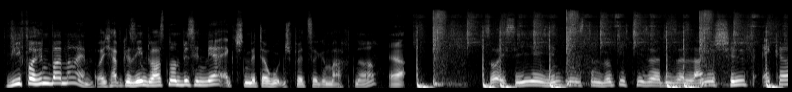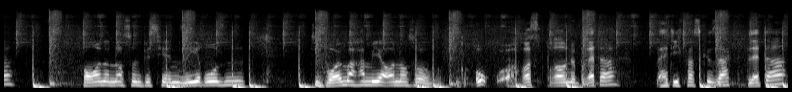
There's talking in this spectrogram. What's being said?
wie vorhin bei meinem. Aber ich habe gesehen, du hast noch ein bisschen mehr Action mit der Rutenspitze gemacht, ne? Ja. So, ich sehe hier hinten ist dann wirklich diese, diese lange Schilfecke. Vorne noch so ein bisschen Seerosen. Die Bäume haben hier auch noch so oh, rostbraune Bretter, hätte ich fast gesagt. Blätter.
